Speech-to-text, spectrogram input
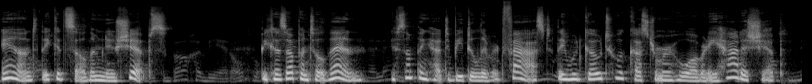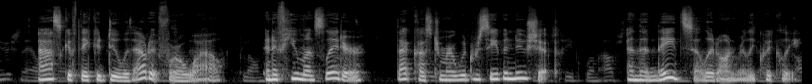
And they could sell them new ships. Because up until then, if something had to be delivered fast, they would go to a customer who already had a ship, ask if they could do without it for a while, and a few months later, that customer would receive a new ship, and then they'd sell it on really quickly.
